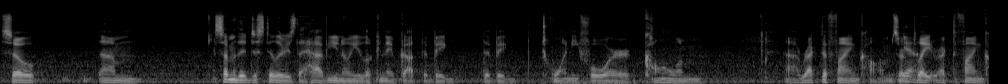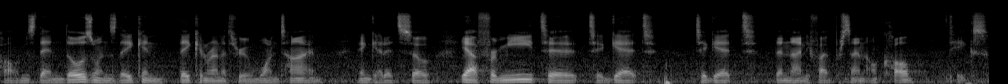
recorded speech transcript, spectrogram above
So, um, some of the distilleries that have, you know, you look and they've got the big the big twenty four column uh, rectifying columns or Yeah. plate rectifying columns, then those ones they can they can run it through in one time and get it. So yeah, for me to to get to get the 95% alcohol takes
